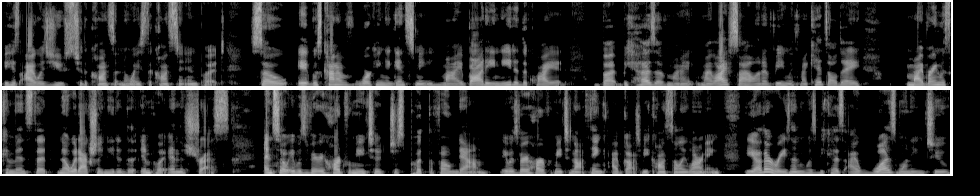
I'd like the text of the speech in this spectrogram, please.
because I was used to the constant noise, the constant input. So it was kind of working against me. My body needed the quiet, but because of my my lifestyle and of being with my kids all day, my brain was convinced that no, it actually needed the input and the stress. And so it was very hard for me to just put the phone down. It was very hard for me to not think I've got to be constantly learning. The other reason was because I was wanting to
